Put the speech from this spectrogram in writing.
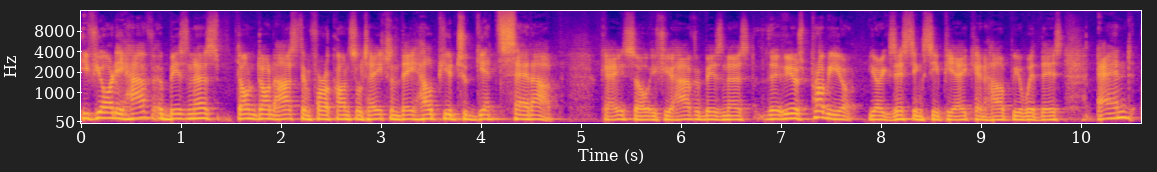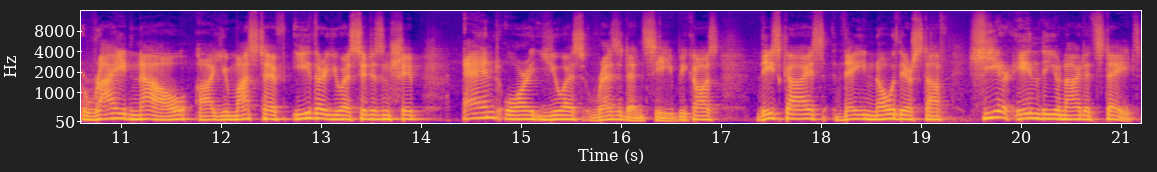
if you already have a business, don't don't ask them for a consultation. They help you to get set up. Okay, so if you have a business, there's probably your, your existing CPA can help you with this. And right now, uh, you must have either U.S. citizenship and or US residency because these guys they know their stuff here in the united states.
